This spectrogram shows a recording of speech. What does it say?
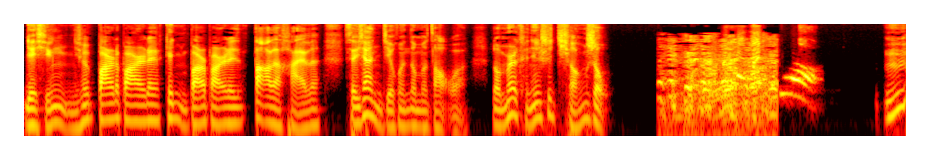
也行。你说班儿的班儿的，跟你班儿班儿的大的孩子，谁像你结婚那么早啊？老妹儿肯定是抢手。嗯，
